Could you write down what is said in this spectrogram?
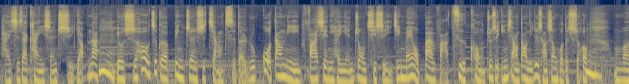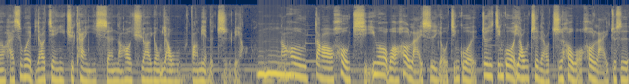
还是在看医生吃药。那有时候这个病症是这样子的：如果当你发现你很严重，其实已经没有办法自控，就是影响到你日常生活的时候，我们还是会比较建议去看医生，然后需要用药物方面的治疗。嗯，然后到后期，因为我后来是有经过，就是经过药物治疗之后，我后来就是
